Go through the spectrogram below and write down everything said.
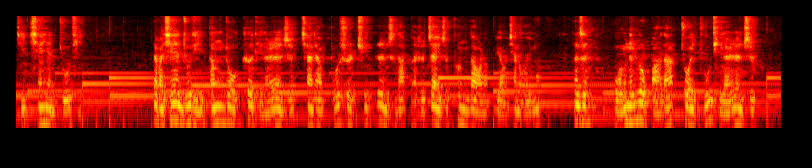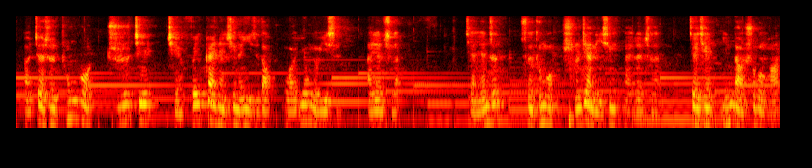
即鲜艳主体。要把鲜艳主体当做客体来认识，恰恰不是去认识它，而是再一次碰到了表象的帷幕。但是我们能够把它作为主体来认识，而这是通过直接且非概念性的意识到我拥有意识。来认识的，简言之，是通过实践理性来认识的。这一切引导叔本华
